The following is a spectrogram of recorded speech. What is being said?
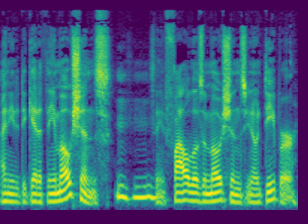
I needed to get at the emotions. Mm-hmm. So follow those emotions, you know, deeper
